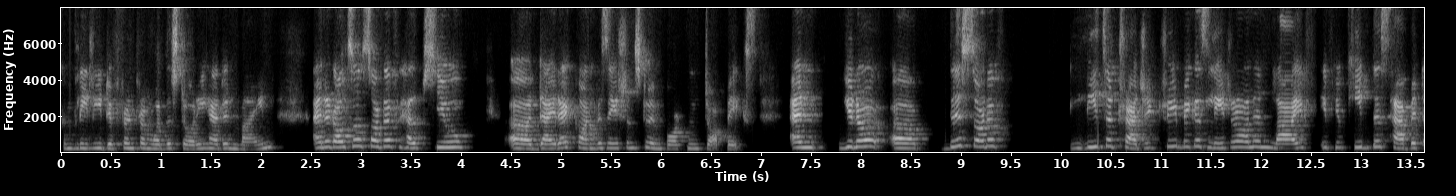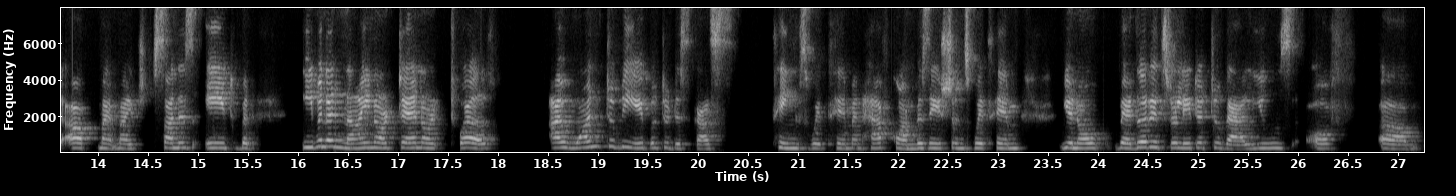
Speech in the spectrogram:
completely different from what the story had in mind. And it also sort of helps you uh, direct conversations to important topics. And, you know, uh, this sort of leads a trajectory because later on in life, if you keep this habit up, my, my son is eight, but even at nine or 10 or 12, I want to be able to discuss things with him and have conversations with him, you know, whether it's related to values of um,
